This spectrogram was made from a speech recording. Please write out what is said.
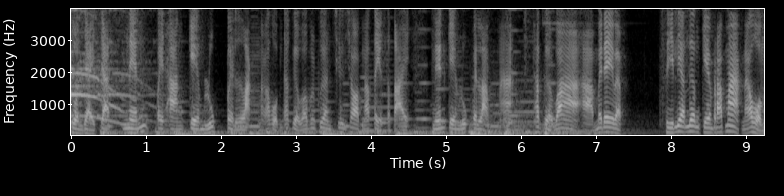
ส่วนใหญ่จะเน้นไปทางเกมลุกเป็นหลักนะครับผมถ้าเกิดว่าเพื่อนๆชื่นชอบนักเตะสไตล์เน้นเกมลุกเป็นหลักนะฮะถ้าเกิดว่าอ่าไม่ได้แบบซีเรียสเรื่องเกมรับมากนะครับผม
